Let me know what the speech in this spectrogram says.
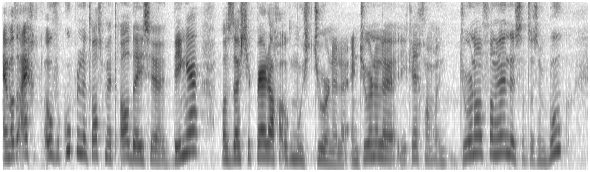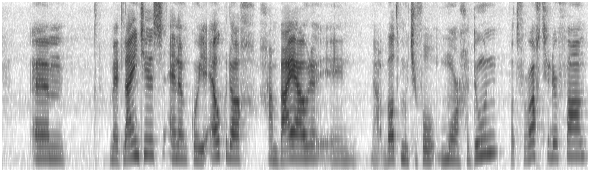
En wat eigenlijk overkoepelend was met al deze dingen, was dat je per dag ook moest journalen. En journalen, je kreeg dan een journal van hun, dus dat is een boek. Um, met lijntjes. En dan kon je elke dag gaan bijhouden in, nou, wat moet je voor morgen doen? Wat verwacht je ervan?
